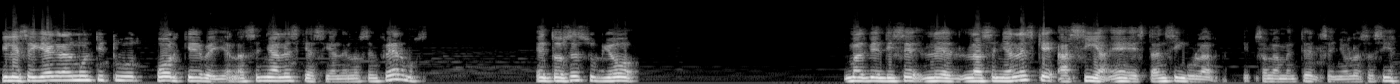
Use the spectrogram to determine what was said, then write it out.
y le seguía gran multitud porque veían las señales que hacían en los enfermos. Entonces subió más bien dice, las señales que hacía, eh, está singular, solamente el Señor las hacía.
